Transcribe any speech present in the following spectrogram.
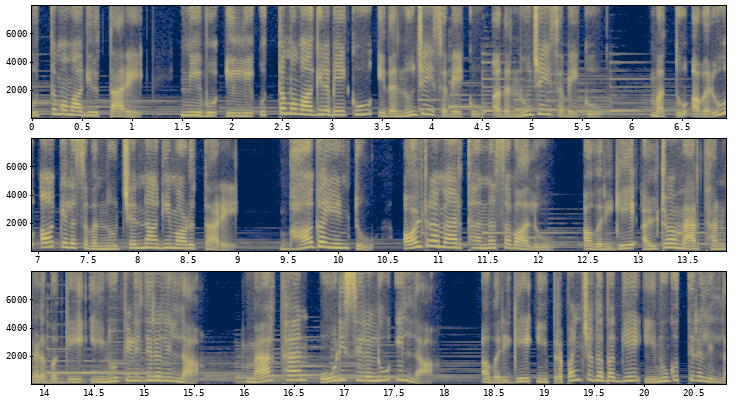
ಉತ್ತಮವಾಗಿರುತ್ತಾರೆ. ನೀವು ಇಲ್ಲಿ ಉತ್ತಮವಾಗಿರಬೇಕು, ಇದನ್ನು ಜಯಿಸಬೇಕು, ಅದನ್ನು ಜಯಿಸಬೇಕು. ಮತ್ತು ಅವರು ಆ ಕೆಲಸವನ್ನು ಚೆನ್ನಾಗಿ ಮಾಡುತ್ತಾರೆ. ಭಾಗ ಎಂಟು, ಅಲ್ಟ್ರಾ ಮ್ಯಾರಥಾನ್ನ ಸವಾಲು. ಅವರಿಗೆ ಅಲ್ಟ್ರಾ ಮ್ಯಾರಥಾನ್ಗಳ ಬಗ್ಗೆ ಏನೂ ತಿಳಿದಿರಲಿಲ್ಲ. ಮ್ಯಾರಥಾನ್ ಓಡಿಸಿರಲೂ ಇಲ್ಲ. ಅವರಿಗೆ ಈ ಪ್ರಪಂಚದ ಬಗ್ಗೆ ಏನೂ ಗೊತ್ತಿರಲಿಲ್ಲ.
